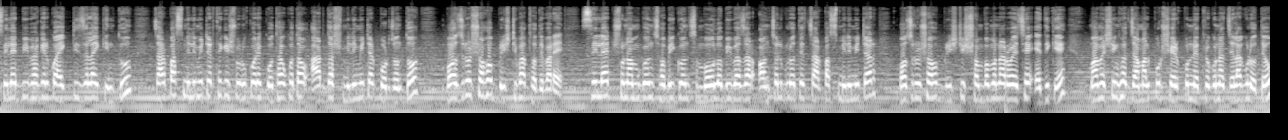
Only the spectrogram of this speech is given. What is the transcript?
সিলেট বিভাগের কয়েকটি জেলায় কিন্তু চার পাঁচ মিলিমিটার থেকে শুরু করে কোথাও কোথাও আট দশ মিলিমিটার পর্যন্ত বজ্রসহ বৃষ্টিপাত হতে পারে। সিলেট, সুনামগঞ্জ, হবিগঞ্জ, মৌলভীবাজার অঞ্চলগুলোতে চার পাঁচ মিলিমিটার বজ্রসহ বৃষ্টির সম্ভাবনা রয়েছে। এদিকে ময়মনসিংহ, জামালপুর, শেরপুর, নেত্রকোনা জেলাগুলোতেও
